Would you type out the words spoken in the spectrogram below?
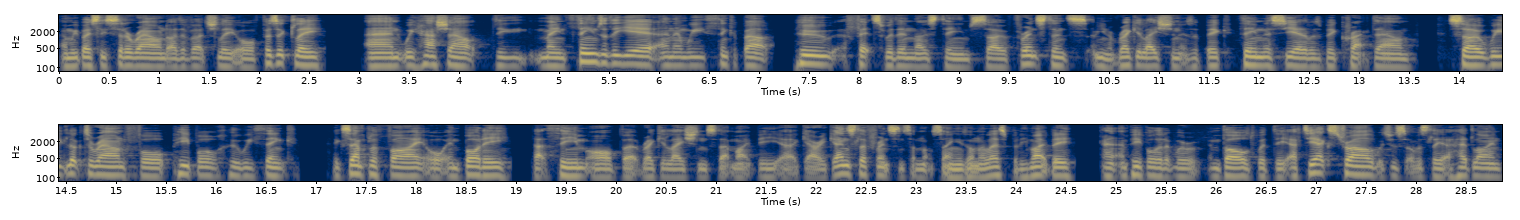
And we basically sit around either virtually or physically and we hash out the main themes of the year and then we think about who fits within those themes. So, for instance, you know, regulation is a big theme this year. There was a big crackdown. So, we looked around for people who we think exemplify or embody that theme of uh, regulations. That might be uh, Gary Gensler, for instance. I'm not saying he's on the list, but he might be. And, and, people that were involved with the FTX trial, which was obviously a headline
